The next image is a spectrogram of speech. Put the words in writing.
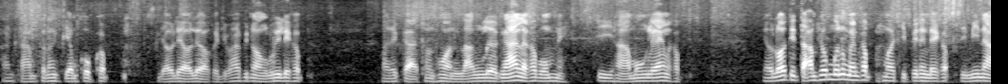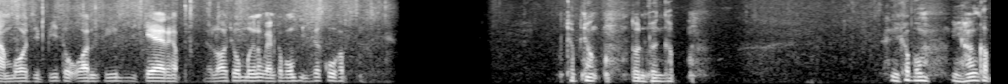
ผ่านขามกำลังเตรียมครบครับเดี๋ยวเดี๋ยวเดี๋ยวก็จะพาพี่น้องลุยเลยครับบรรยากาศทอนหอนๆหลังเลิกงานแล้วครับผมนี่ที่หาโมงแรงแล้วครับเดี๋ยวรอติดตามชมเมืองน้ำกันครับว่าจิเป็นยังไงครับสิมีน้ำบ่จิปีตัวอ่อนหรือแก่นะครับเดี๋ยวรอชมเมืองน้ำกันครับผมอีกสักครู่ครับครับพี่น้องต้นเพิ่งครับ นี่ครับผม นี่ห้างครับ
